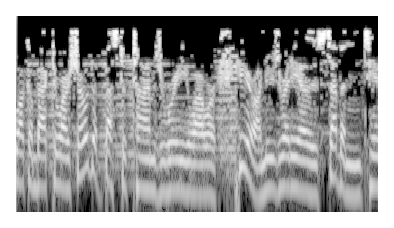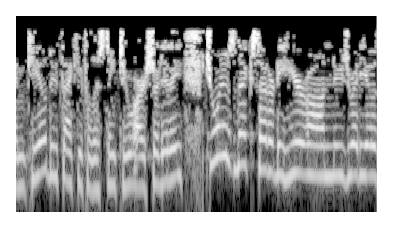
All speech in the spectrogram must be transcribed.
Welcome back to our show, the Best of Times Radio Hour, here on News Radio 710 Keel. Do thank you for listening to our show today. Join us next Saturday here on News Radio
